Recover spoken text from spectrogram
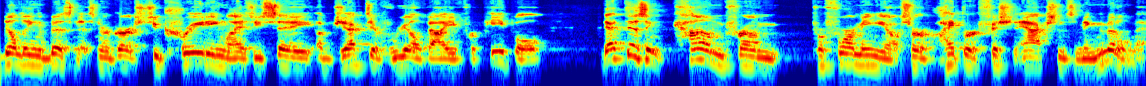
building a business, in regards to creating, as you say, objective, real value for people, that doesn't come from performing, you know, sort of hyper efficient actions and being the middleman.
